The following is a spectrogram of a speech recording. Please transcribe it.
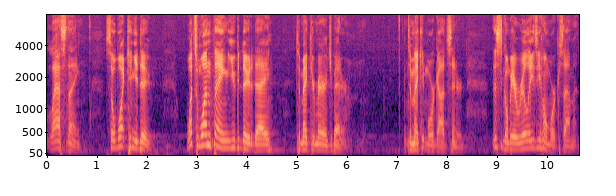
last thing. So, what can you do? What's one thing you could do today to make your marriage better? To make it more God centered? This is going to be a real easy homework assignment.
